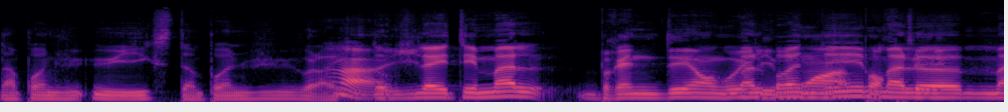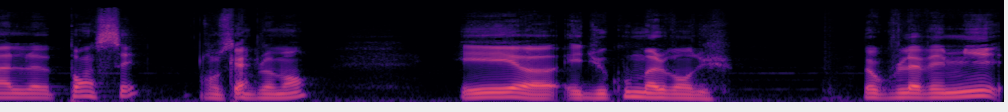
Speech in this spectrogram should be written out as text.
d'un point de vue UX, d'un point de vue voilà. Ah, il, a été mal brandé en gros, mal brandé, mal, mal pensé, tout simplement, et, et du coup mal vendu. Donc vous l'avez mis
